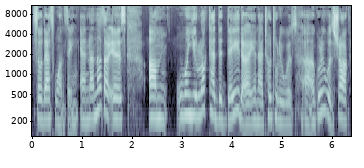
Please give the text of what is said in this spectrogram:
So that's one thing. And another is um, when you look at the data, and I totally was, uh, agree with Jacques,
